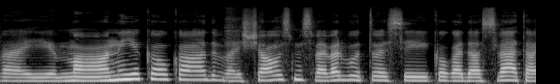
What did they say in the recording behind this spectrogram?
vai mānija kaut kāda, vai šausmas, vai varbūt tu esi kaut kādā svētā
